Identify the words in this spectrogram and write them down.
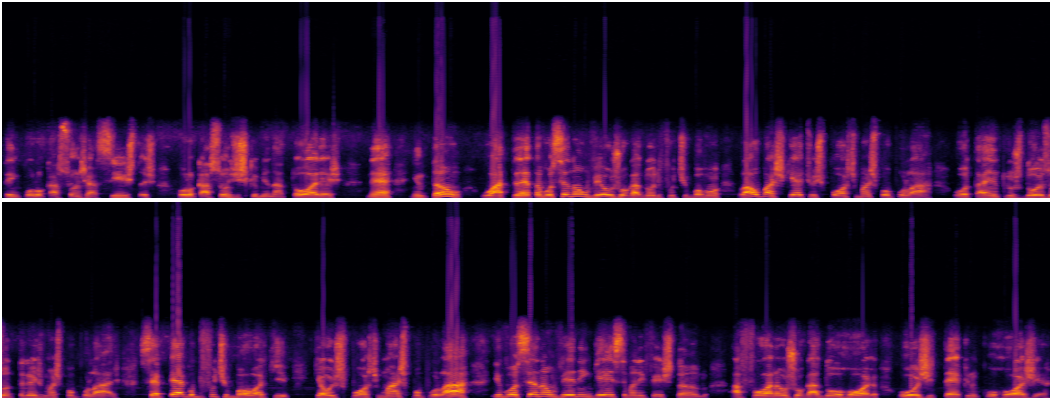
tem colocações racistas, colocações discriminatórias, né? Então, o atleta, você não vê o jogador de futebol. Lá o basquete é o esporte mais popular, ou está entre os dois ou três mais populares. Você pega o futebol aqui, que é o esporte mais popular, e você não vê ninguém se manifestando. Afora o jogador, hoje técnico Roger,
